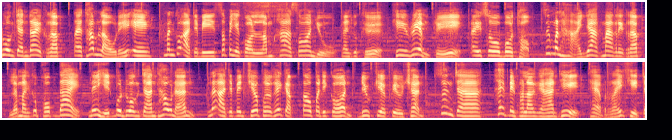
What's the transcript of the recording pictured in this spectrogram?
ดวงจันทร์ได้ครับ แต่ถ้ำเหล่านี้เอง มันก็อาจจะมีทรัพยากรล้ำค่าซ่อนอยู่ นั่นก็คือฮีเรียมทรีไอโซโบท็อปซึ่งมันหายากมากเลยครับ และมันก็พบได้ในหินบนดวงจันทร์เท่านั้น และอาจจะเป็นเชื้อเพลิงให้กับเตาปฏิกรณ์นิวเคลียร์ฟิวชันซึ่งจะให้เป็นพลังงานที่แทบไร้ขีดจ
